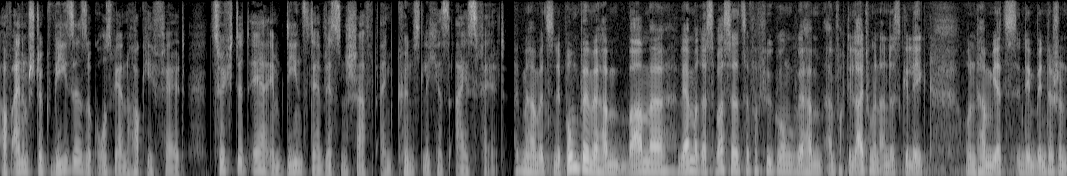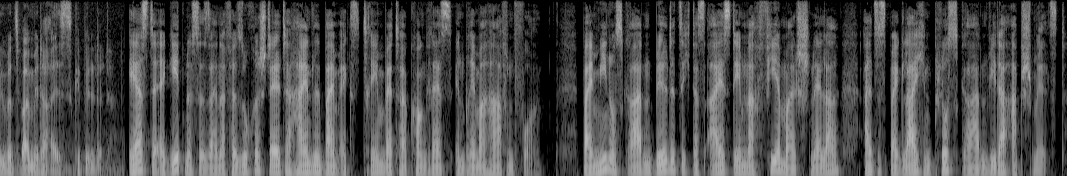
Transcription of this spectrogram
Auf einem Stück Wiese, so groß wie ein Hockeyfeld, züchtet er im Dienst der Wissenschaft ein künstliches Eisfeld. Wir haben jetzt eine Pumpe, wir haben warme, wärmeres Wasser zur Verfügung, wir haben einfach die Leitungen anders gelegt und haben jetzt in dem Winter schon über zwei Meter Eis gebildet. Erste Ergebnisse seiner Versuche stellte Heindl beim Extremwetterkongress in Bremerhaven vor. Bei Minusgraden bildet sich das Eis demnach viermal schneller, als es bei gleichen Plusgraden wieder abschmilzt.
